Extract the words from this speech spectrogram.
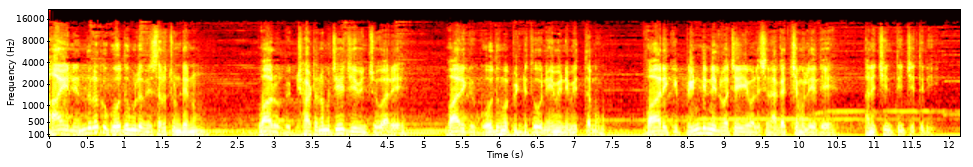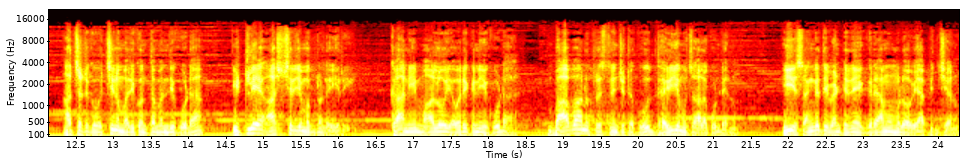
ఆయనెందులకు గోధుమలు విసరచుండెను? వారు భిక్షాటనముచే జీవించువారే. వారికి గోధుమ పిండితోనేమి నిమిత్తము? వారికి పిండి నిల్వ చేయవలసిన అగత్యము లేదే అని చింతించి తిని. అచ్చటకు వచ్చిన మరికొంతమంది కూడా ఇట్లే ఆశ్చర్యమగ్నులయ్యిరి కాని మాలో ఎవరికినీ కూడా బాబాను ప్రశ్నించుటకు ధైర్యము చాలకుండెను. ఈ సంగతి వెంటనే గ్రామములో వ్యాపించాను.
